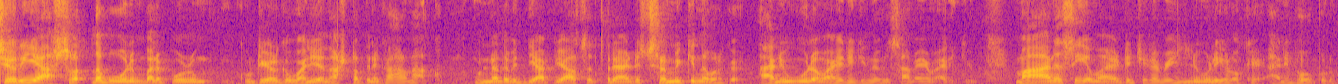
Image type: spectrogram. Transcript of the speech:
ചെറിയ അശ്രദ്ധ പോലും പലപ്പോഴും കുട്ടികൾക്ക് വലിയ നഷ്ടത്തിന് കാരണമാക്കും. ഉന്നത വിദ്യാഭ്യാസത്തിനായിട്ട് ശ്രമിക്കുന്നവർക്ക് അനുകൂലമായിരിക്കുന്ന ഒരു സമയമായിരിക്കും. മാനസികമായിട്ട് ചില വെല്ലുവിളികളൊക്കെ അനുഭവപ്പെടും.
